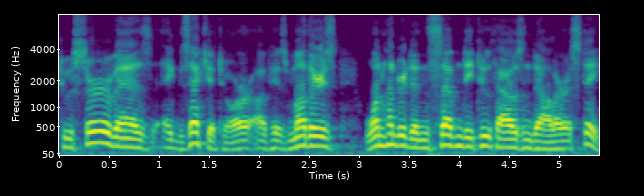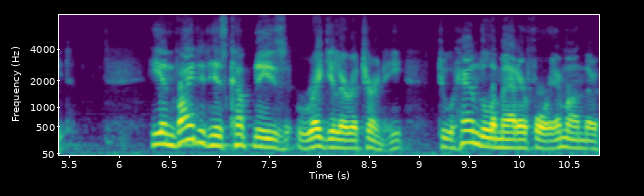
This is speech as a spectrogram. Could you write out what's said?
to serve as executor of his mother's $172,000 estate. He invited his company's regular attorney to handle the matter for him on the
